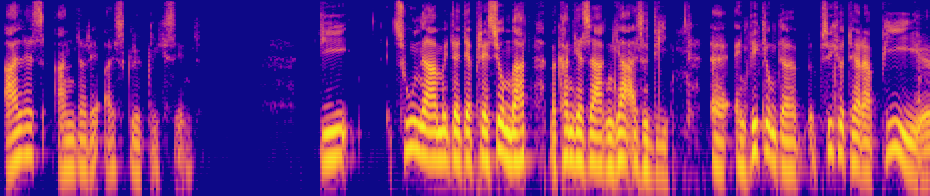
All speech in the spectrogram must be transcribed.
alles andere als glücklich sind. Die Zunahme der Depression. Man, hat, man kann ja sagen, ja, also die äh, Entwicklung der Psychotherapie äh,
